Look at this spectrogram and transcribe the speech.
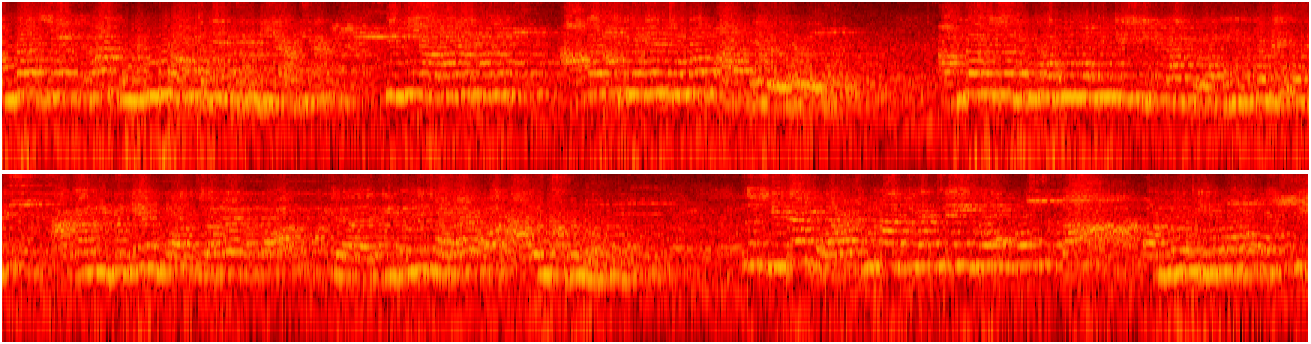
আমরা শেখা গুরু আমাদের যিনি তিনি আমাদের আগামী দিনের জন্য পাত্র আমরা শিক্ষাগুলো শিক্ষা গ্রহণ আগামী দিনে পথ চলার পথ তো সেটা পড়াশোনার ক্ষেত্রেই হোক বা অন্য যে কোনো ক্ষেত্রে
